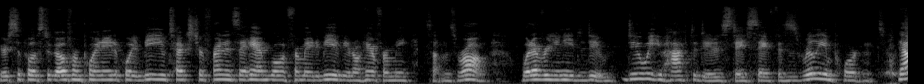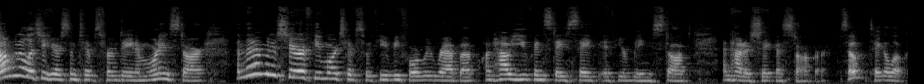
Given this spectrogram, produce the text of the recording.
you're supposed to go from point A to point B, you text your friend and say, Hey, I'm going from A to B. If you don't hear from me, something's wrong whatever you need to do. Do what you have to do to stay safe. This is really important. Now I'm going to let you hear some tips from Dana Morningstar, and then I'm going to share a few more tips with you before we wrap up on how you can stay safe if you're being stalked and how to shake a stalker. So take a look.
